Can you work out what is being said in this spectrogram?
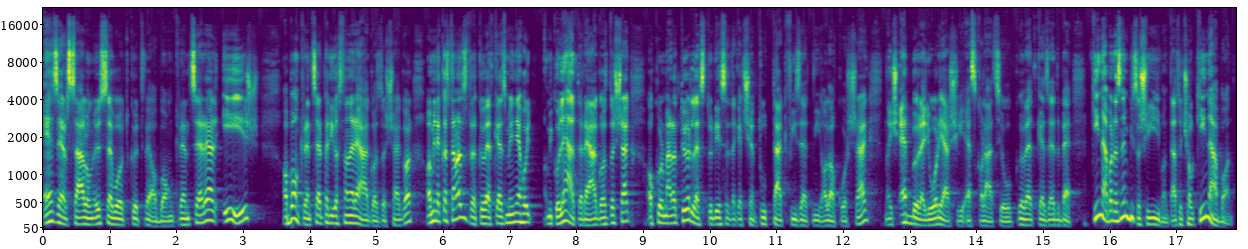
ezer szálon össze volt kötve a bankrendszerrel, és a bankrendszer pedig aztán a reálgazdasággal, aminek aztán az a következménye, hogy amikor leállt a reálgazdaság, akkor már a törlesztő részleteket sem tudták fizetni a lakosság, na és ebből egy óriási eszkaláció következett be. Kínában ez nem biztos, hogy így van. Tehát, hogyha Kínában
